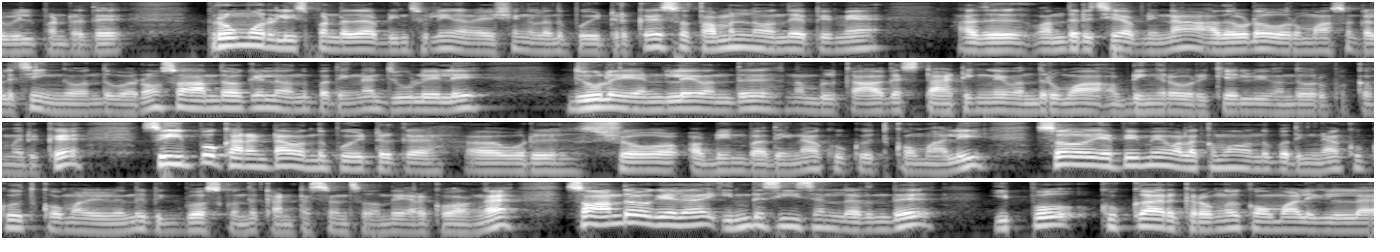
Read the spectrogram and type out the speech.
ரிவீல் பண்ணுறது ப்ரோமோ ரிலீஸ் பண்ணுறது அப்படின்னு சொல்லி நிறைய விஷயங்கள் வந்து போயிட்டுருக்கு. ஸோ தமிழில் வந்து எப்பயுமே அது வந்துருச்சு அப்படின்னா அதோட ஒரு மாதம் கழித்து இங்கே வந்து வரும். ஸோ அந்த வகையில் வந்து பார்த்திங்கன்னா ஜூலையிலே ஜூலை எண்ட்லேயே வந்து நம்மளுக்கு ஆகஸ்ட் ஸ்டார்டிங்லேயே வந்துருமா அப்படிங்கிற ஒரு கேள்வி வந்து ஒரு பக்கம் இருக்குது ஸோ இப்போது கரண்ட்டாக வந்து போயிட்டுருக்க ஒரு ஷோ அப்படின்னு பார்த்தீங்கன்னா குக் வித் கோமாளி. ஸோ எப்பயுமே வழக்கமாக வந்து பார்த்திங்கன்னா குக் வித் கோமாளிலேருந்து பிக் பாஸ்க்கு வந்து கண்டஸ்டன்ஸ் வந்து இறக்குவாங்க. ஸோ அந்த வகையில் இந்த சீசன்லேருந்து இப்போது குக்காக இருக்கிறவங்க கோமாளிகளில்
